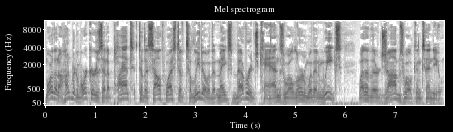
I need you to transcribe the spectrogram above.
More than 100 workers at a plant to the southwest of Toledo that makes beverage cans will learn within weeks whether their jobs will continue.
